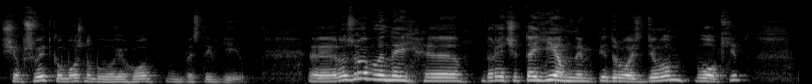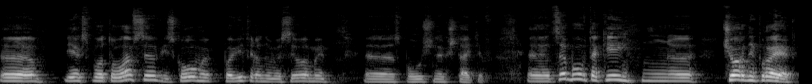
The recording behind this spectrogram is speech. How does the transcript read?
щоб швидко можна було його ввести в дію. Е, Розроблений, е, до речі, таємним підрозділом Lockheed е, і експлуатувався військовими повітряними силами Сполучених Штатів. Це був такий чорний проєкт,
